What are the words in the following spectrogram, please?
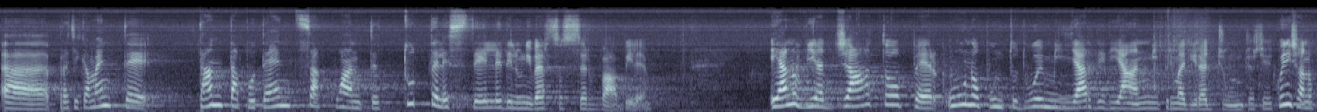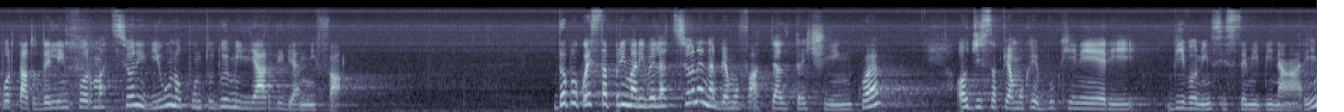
eh, praticamente tanta potenza quanto tutte le stelle dell'universo osservabile. E hanno viaggiato per 1.2 miliardi di anni prima di raggiungerci, quindi ci hanno portato delle informazioni di 1.2 miliardi di anni fa. Dopo questa prima rivelazione ne abbiamo fatte altre 5 Oggi sappiamo che i buchi neri vivono in sistemi binari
